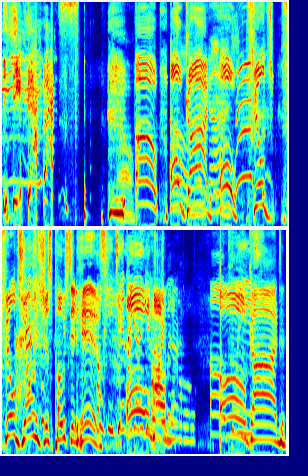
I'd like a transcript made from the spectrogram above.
yes. Wow. Oh, oh, oh my God! Oh, Phil Phil Jones just posted his. Oh, he did? I gotta Oh, get my on Twitter. No. Oh, Oh. God!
